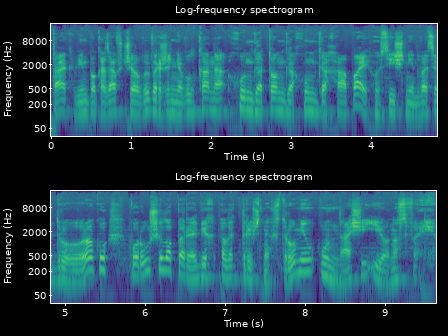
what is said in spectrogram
Так він показав, що виверження вулкана Хунга Тонга Хунга Хаапай у січні 22-го року порушило перебіг електричних струмів у нашій іоносфері.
